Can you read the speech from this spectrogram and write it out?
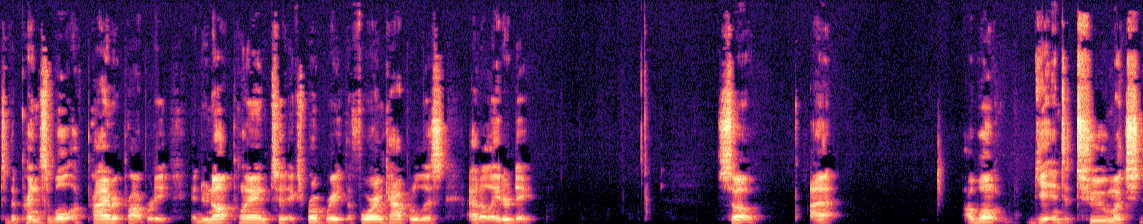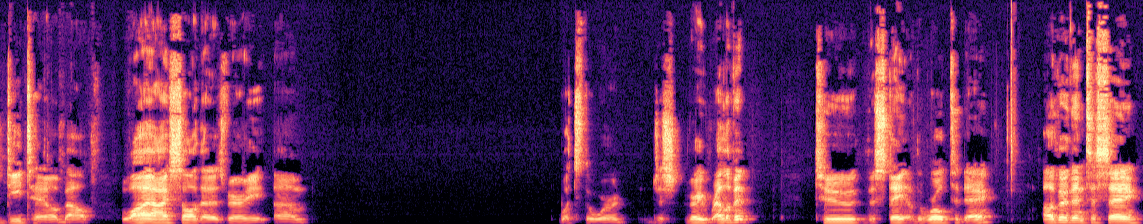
to the principle of private property and do not plan to expropriate the foreign capitalists at a later date. So, I I won't get into too much detail about why I saw that as very um, what's the word? Just very relevant to the state of the world today, other than to say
